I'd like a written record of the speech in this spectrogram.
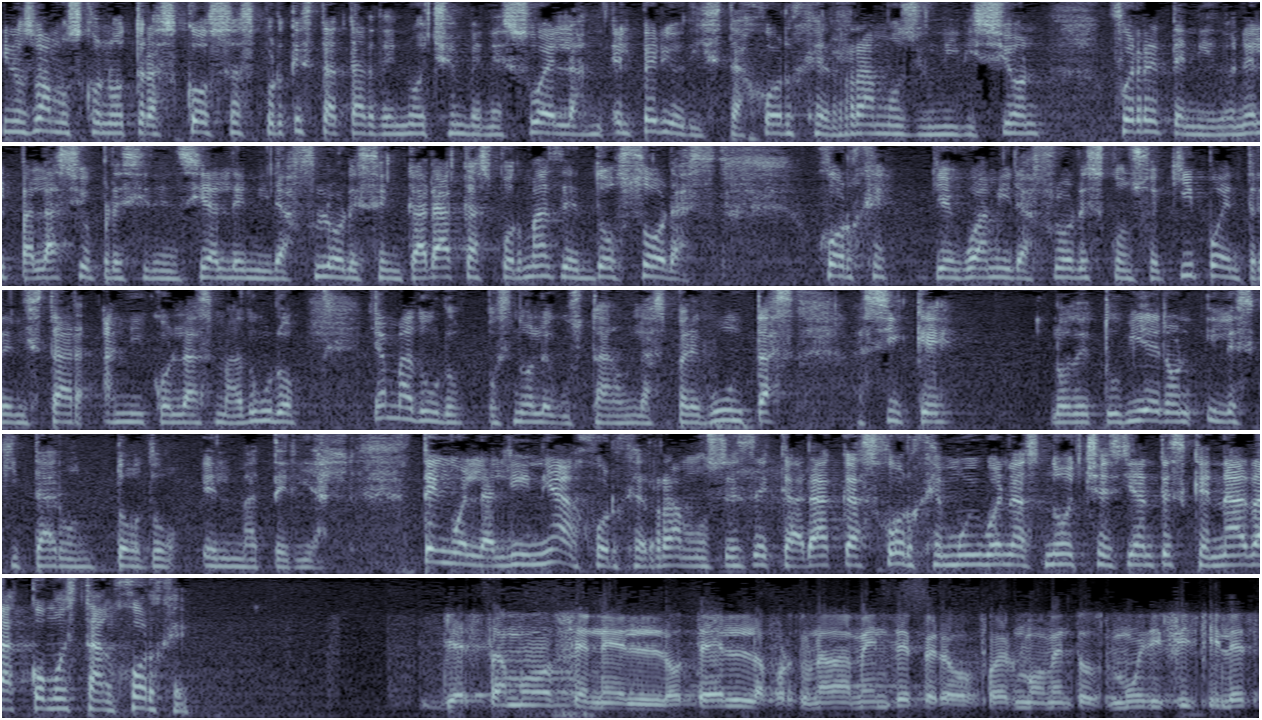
Y nos vamos con otras cosas porque esta tarde noche en Venezuela el periodista Jorge Ramos de Univisión fue retenido en el Palacio Presidencial de Miraflores en Caracas por más de dos horas. Jorge llegó a Miraflores con su equipo a entrevistar a Nicolás Maduro y a Maduro pues no le gustaron las preguntas, así que lo detuvieron y les quitaron todo el material. Tengo en la línea a Jorge Ramos desde Caracas. Jorge, muy buenas noches y antes que nada, ¿cómo están Jorge? Ya estamos en el hotel, afortunadamente, pero fueron momentos muy difíciles.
